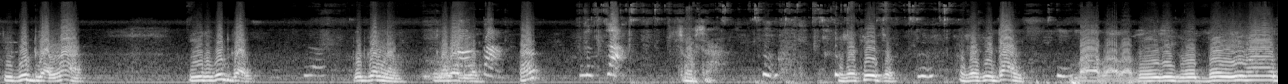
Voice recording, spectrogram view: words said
তুই গুড গার্ল না? তুই গুড গার্ল গুড গার্ল না? না ব্যাড গার্ল হ্যাঁ? শশা। শশা খেয়েছো? শশা কি ডান্স বাহ বাহ বাহ ভেরি গুড ভেরি গুড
